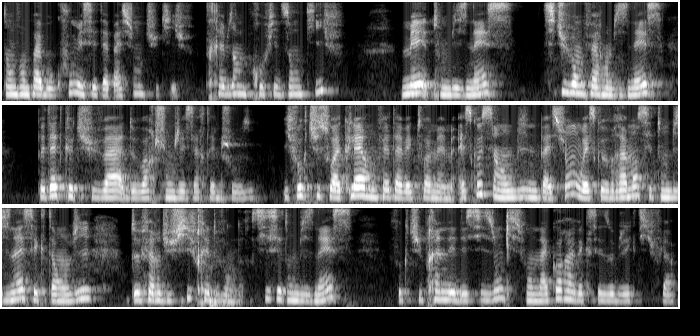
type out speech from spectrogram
t'en vends pas beaucoup, mais c'est ta passion, tu kiffes. Très bien, profites-en, kiffe. Mais ton business, si tu veux en faire un business, peut-être que tu vas devoir changer certaines choses il faut que tu sois clair en fait avec toi-même. Est-ce que c'est un hobby, une passion ou est-ce que vraiment c'est ton business et que tu as envie de faire du chiffre et de vendre? Si c'est ton business, il faut que tu prennes des décisions qui soient en accord avec ces objectifs-là.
